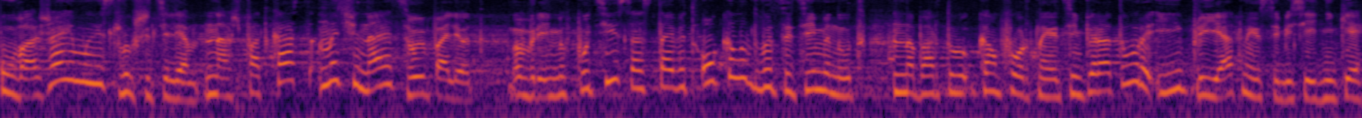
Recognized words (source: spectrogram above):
Уважаемые слушатели, наш подкаст начинает свой полет. Время в пути составит около 20 минут. На борту комфортная температура и приятные собеседники.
